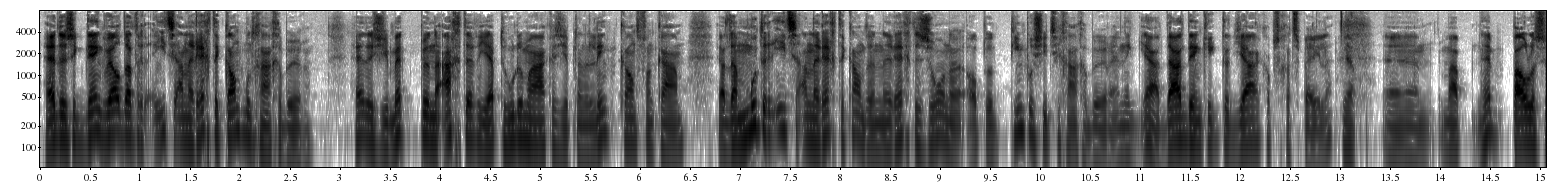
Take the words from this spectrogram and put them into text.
Hè, dus ik denk wel dat er iets aan de rechterkant moet gaan gebeuren. Hè, dus je met punten achter, je hebt de hoedemakers, je hebt aan de linkerkant van Kaam. Ja, dan moet er iets aan de rechterkant en de rechterzone op de teampositie gaan gebeuren. En ik, ja, daar denk ik dat Jacobs gaat spelen. Ja. Ehm, maar hè, Paulus,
